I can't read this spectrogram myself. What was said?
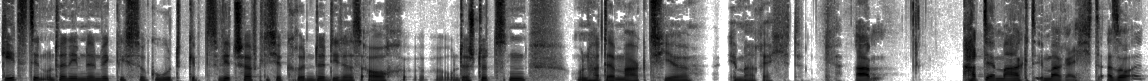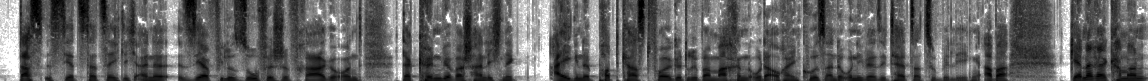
Geht es den Unternehmen denn wirklich so gut? Gibt es wirtschaftliche Gründe, die das auch äh, unterstützen? Und hat der Markt hier immer recht? Ähm, hat der Markt immer recht? Also das ist jetzt tatsächlich eine sehr philosophische Frage und da können wir wahrscheinlich eine eigene Podcast-Folge drüber machen oder auch einen Kurs an der Universität dazu belegen. Aber generell kann man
